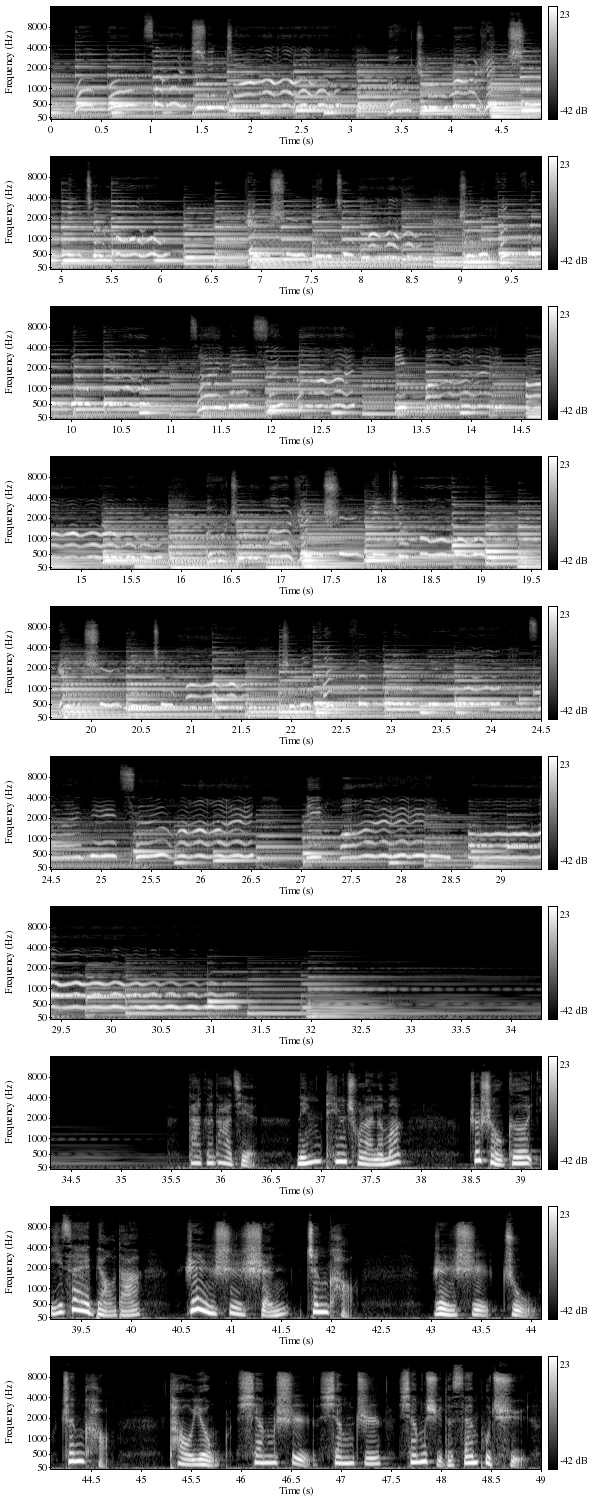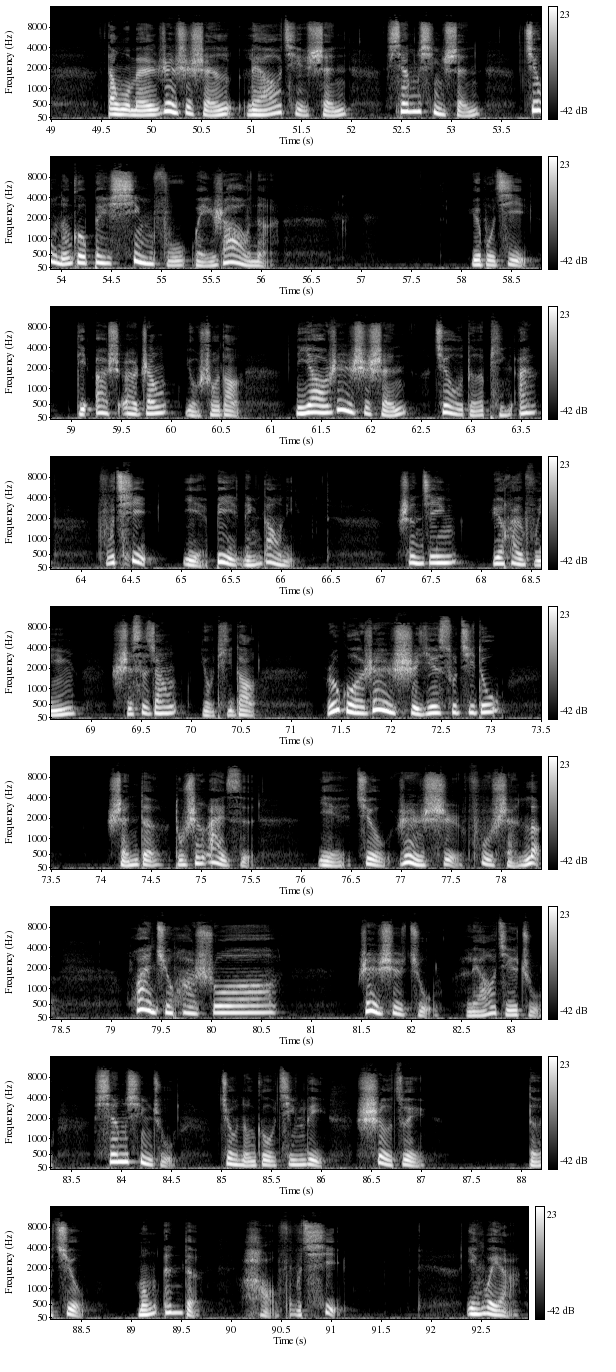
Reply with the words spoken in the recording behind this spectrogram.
您听出来了吗？这首歌一再表达认识神真好，认识主真好。套用相识、相知、相许的三部曲。当我们认识神、了解神、相信神，就能够被幸福围绕呢。约伯记第二十二章有说到：你要认识神，就得平安，福气。也必临到你。圣经约翰福音十四章有提到，如果认识耶稣基督，神的独生爱子，也就认识父神了。换句话说，认识主、了解主、相信主，就能够经历赦罪、得救、蒙恩的好福气。因为啊。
